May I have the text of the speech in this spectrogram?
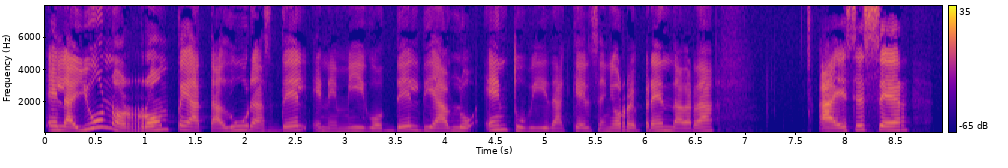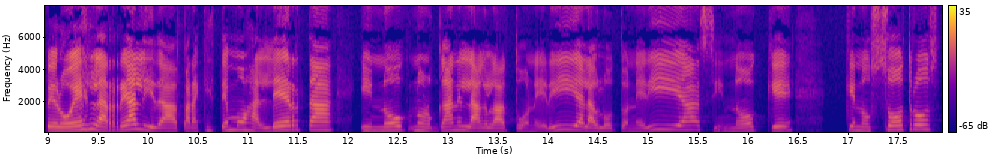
El ayuno rompe ataduras del enemigo, del diablo en tu vida. Que el Señor reprenda, ¿verdad? A ese ser, pero es la realidad para que estemos alerta y no nos gane la glatonería, la glotonería, sino que, que nosotros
